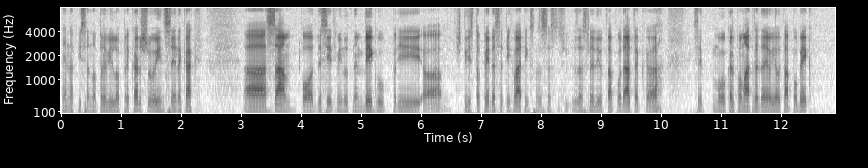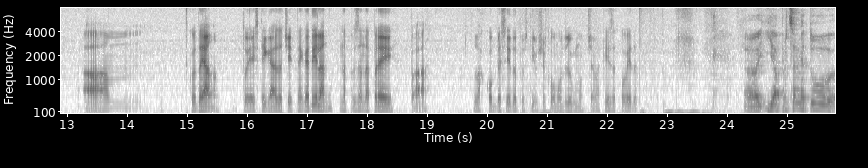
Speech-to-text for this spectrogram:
nenapisano pravilo prekršil in se je nekako uh, sam po 10-minutnem begu pri uh, 450 vatih, sem zasledil ta podatek, uh, se je mogel kar pomatrati, da je ujel ta pobeg. Um, tako da, ja, no, to je iz tega začetnega dela, na, za naprej pa lahko besedo pustim še komu drugemu, če ima kaj zapovedati. Uh, ja, predvsem je tu uh,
